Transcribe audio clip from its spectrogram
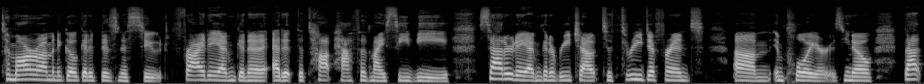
tomorrow I'm going to go get a business suit. Friday, I'm going to edit the top half of my CV. Saturday, I'm going to reach out to three different um, employers. You know, that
